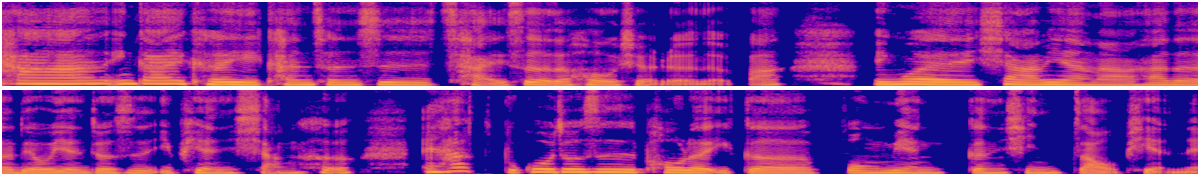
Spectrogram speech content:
他应该可以堪称是彩色的候选人了吧？因为下面啊，他的留言就是一片祥和。哎，他不过就是 PO 了一个封面更新照片呢，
